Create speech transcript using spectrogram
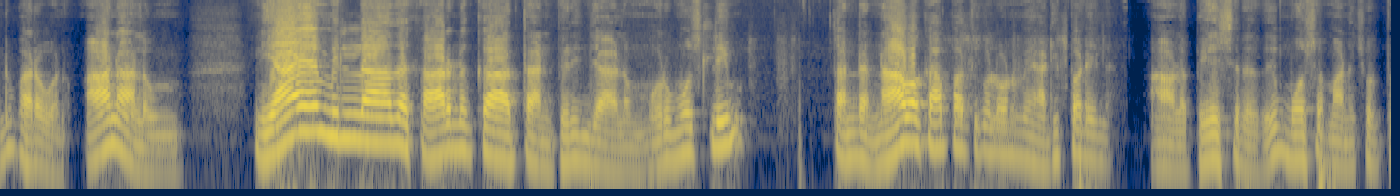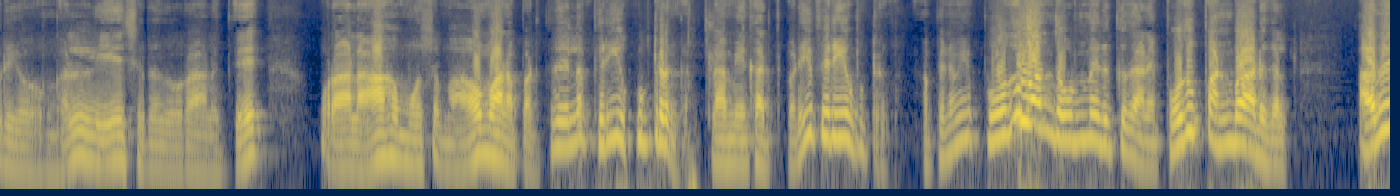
என்று வரவணும் ஆனாலும் நியாயம் இல்லாத காரணக்காகத்தான் பிரிஞ்சாலும் ஒரு முஸ்லீம் தன்னை நாவை காப்பாற்றிக் கொள்ளணுமே அடிப்படையில். அவளை பேசுறது மோசமான சொற்பிரயோகங்கள் ஏசுறது ஒரு ஆளுக்கு ஒரு ஆள் ஆக மோசமாக அவமானப்படுத்துறது எல்லாம் பெரிய குற்றங்கள். இஸ்லாமிய கருத்துப்படி பெரிய குற்றங்கள். அப்போ எனவே பொது அந்த உண்மை இருக்குதானே? பொது பண்பாடுகள். அது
